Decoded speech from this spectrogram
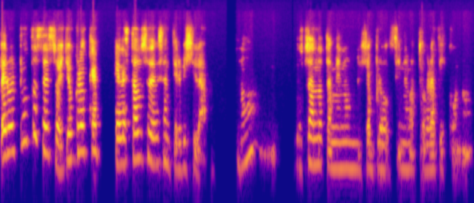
pero el punto es eso, yo creo que el Estado se debe sentir vigilado, ¿no? Usando también un ejemplo cinematográfico, ¿no?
